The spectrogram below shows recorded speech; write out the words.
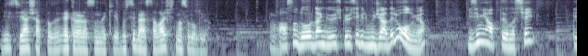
bir siyah şapkalı hacker arasındaki bu siber savaş nasıl oluyor? Aslında doğrudan göğüs göğüse bir mücadele olmuyor. Bizim yaptığımız şey e,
